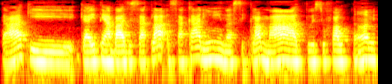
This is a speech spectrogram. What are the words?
tá? Que, que aí tem a base sacla, sacarina, ciclamato, sulfaltame.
